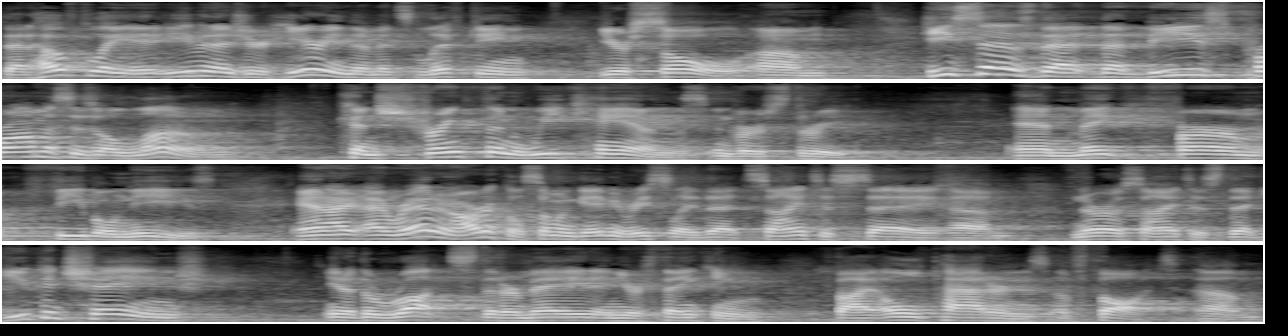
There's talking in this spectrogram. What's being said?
That hopefully, even as you're hearing them, it's lifting your soul. Um, he says that, that these promises alone can strengthen weak hands in verse 3 and make firm, feeble knees. And I, I read an article someone gave me recently that scientists say um, neuroscientists, that you can change you know, the ruts that are made in your thinking by old patterns of thought, um,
